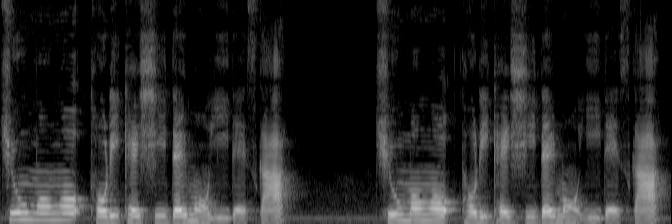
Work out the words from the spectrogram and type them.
注文を取り消してもいいですか？注文を取り消してもいいですか？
